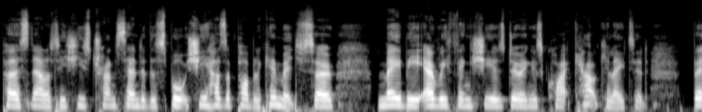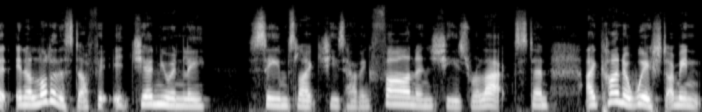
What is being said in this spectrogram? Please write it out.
personality. She's transcended the sport. She has a public image, so maybe everything she is doing is quite calculated. But in a lot of the stuff, it, it genuinely seems like she's having fun and she's relaxed. And I kind of wished, I mean,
